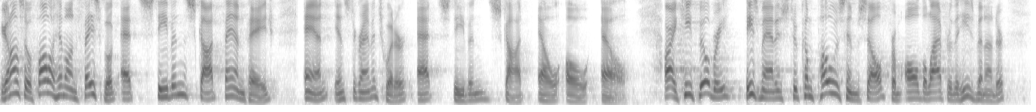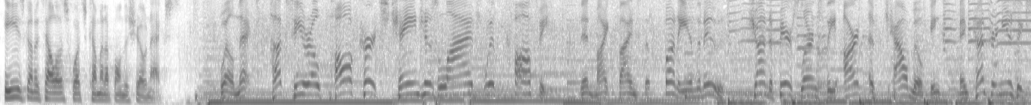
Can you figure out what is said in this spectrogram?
You can also follow him on Facebook at Stephen Scott Fan Page and Instagram and Twitter at Stephen Scott LOL. All right, Keith Bilbrey, he's managed to compose himself from all the laughter that he's been under. He's going to tell us what's coming up on the show next. Well, next, Huck's hero Paul Kurtz changes lives with coffee. Then Mike finds the funny in the news. Chonda Pierce learns the art of cow milking, and country music's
